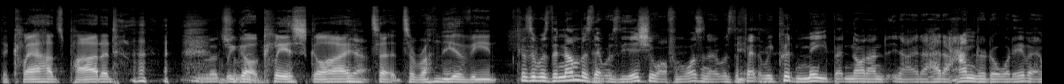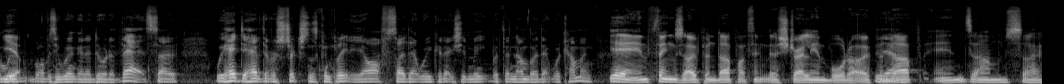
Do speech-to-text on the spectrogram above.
the clouds parted. we got clear sky Yeah. to, to run the event. Because it was the numbers that was the issue often, wasn't it? It was the fact that we could meet, but not under, you know, it had a hundred or whatever, and Yeah. we obviously weren't going to do it at that. So we had to have the restrictions completely off so that we could actually meet with the number that were coming. Yeah, and things opened up. I think the Australian border opened Yeah. up, and um, so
